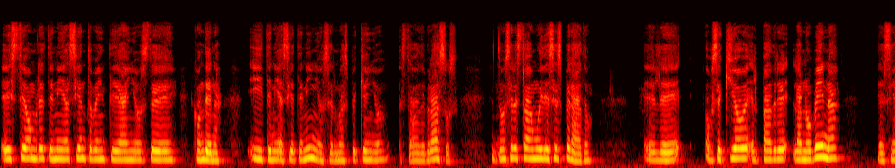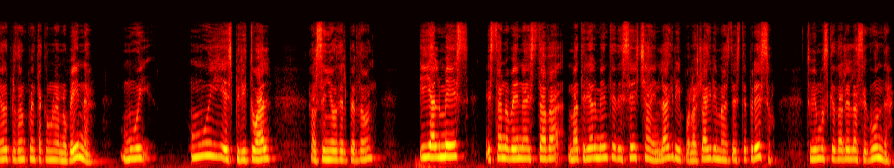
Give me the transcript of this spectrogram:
Este hombre tenía 120 años de condena y tenía siete niños, el más pequeño estaba de brazos. Entonces él estaba muy desesperado. le obsequió el padre la novena, el Señor, perdón, cuenta con una novena muy, muy espiritual al Señor del perdón. Y al mes esta novena estaba materialmente deshecha en lágrimas, por las lágrimas de este preso. Tuvimos que darle la segunda.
